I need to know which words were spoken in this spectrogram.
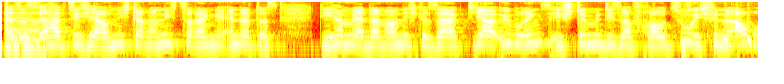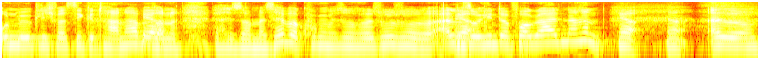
Also es hat sich ja auch nicht daran, nichts daran geändert, dass die haben ja dann auch nicht gesagt, ja übrigens, ich stimme dieser Frau zu, ich finde auch unmöglich, was sie getan haben, sondern ja, soll man selber gucken, alle so hinter vorgehaltener Hand. Ja, ja. Also,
